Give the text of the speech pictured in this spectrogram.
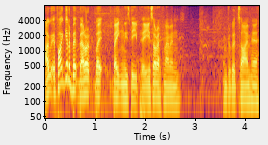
I, if I get a bit better at bait, baiting these DPs, I reckon I'm in, in for a good time here.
